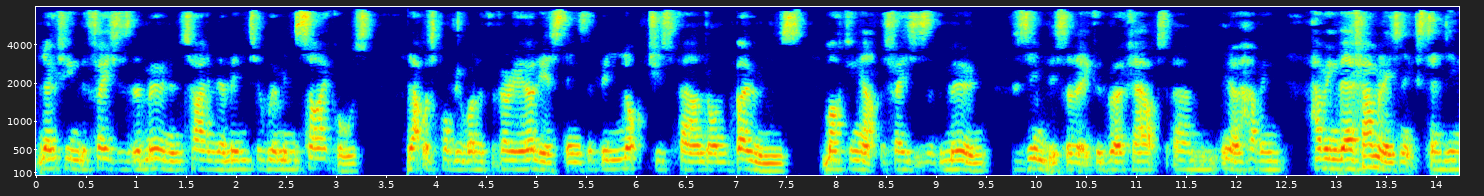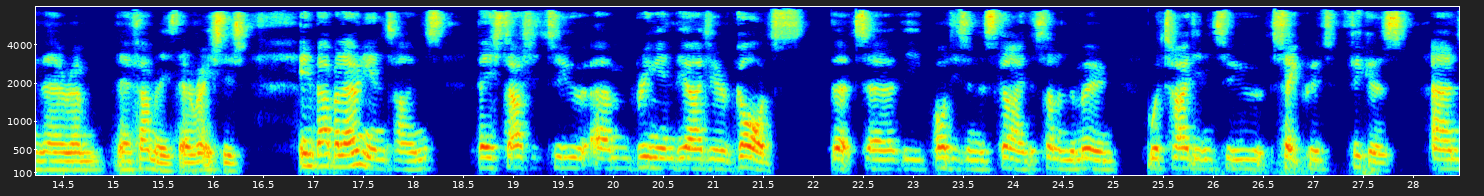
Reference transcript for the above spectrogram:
noting the phases of the moon and tying them into women's cycles. That was probably one of the very earliest things. There've been notches found on bones marking out the phases of the moon, presumably so that they could work out, um, you know, having having their families and extending their um, their families, their races. In Babylonian times, they started to um, bring in the idea of gods, that uh, the bodies in the sky, the sun and the moon, were tied into sacred figures, and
